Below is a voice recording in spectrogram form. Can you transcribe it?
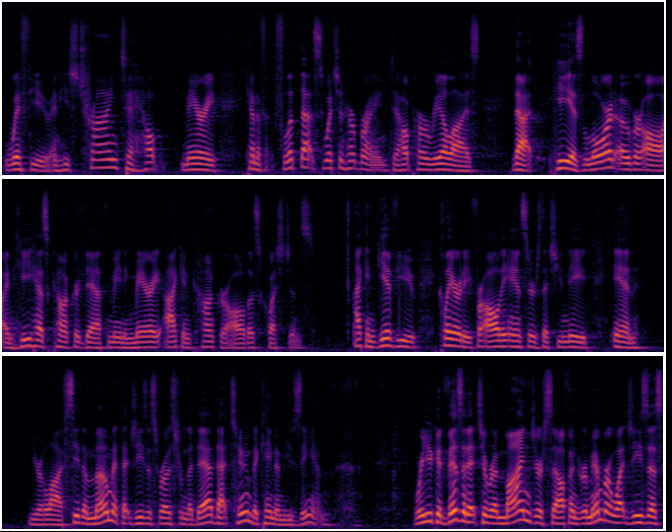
with you. And he's trying to help Mary kind of flip that switch in her brain to help her realize that he is Lord over all and he has conquered death, meaning, Mary, I can conquer all those questions. I can give you clarity for all the answers that you need in your life. See, the moment that Jesus rose from the dead, that tomb became a museum where you could visit it to remind yourself and remember what Jesus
